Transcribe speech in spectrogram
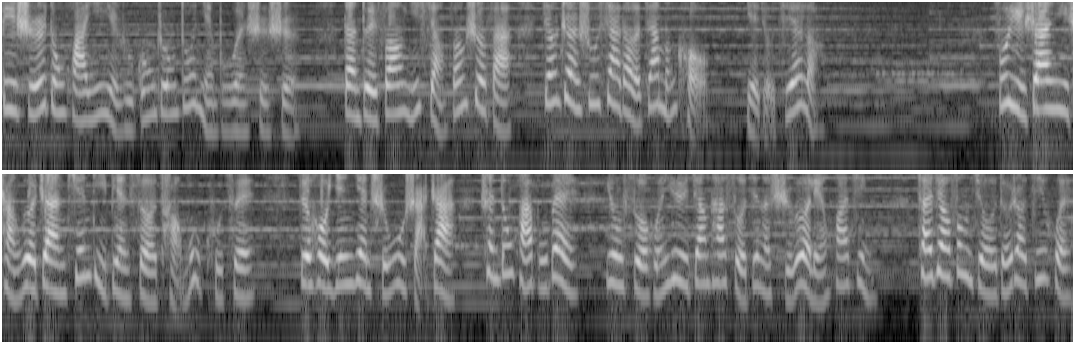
彼时东华已引入宫中多年，不问世事，但对方已想方设法将战书下到了家门口，也就接了。浮雨山一场恶战，天地变色，草木枯摧。最后因燕池雾耍诈，趁东华不备，用锁魂玉将他锁进了十恶莲花境，才叫凤九得着机会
